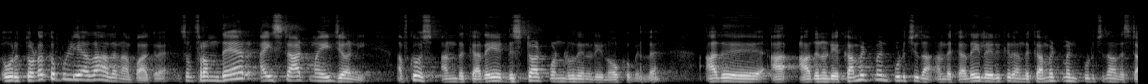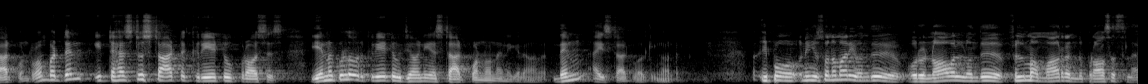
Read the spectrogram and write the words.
ஒரு தொடக்க புள்ளியாக தான் அதை நான் பார்க்குறேன். So from there I start my journey of course அந்த கதையை டிஸ்டார்ட் பண்ணுறது என்னுடைய நோக்கம் இல்லை. அது அதனுடைய கமிட்மெண்ட் பிடிச்சி தான் அந்த கதையில் இருக்கிற அந்த கமிட்மெண்ட் பிடிச்சி தான் அதை ஸ்டார்ட் பண்ணுறோம் but then it has to start a creative process எனக்குள்ள ஒரு க்ரியேட்டிவ் ஜேர்னியை ஸ்டார்ட் பண்ணணும்னு நினைக்கிறேன் then I start working on it இப்போ நீங்கள் சொன்ன மாதிரி வந்து ஒரு நாவல் வந்து ஃபில்மாக மாறுற இந்த ப்ராசஸில்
